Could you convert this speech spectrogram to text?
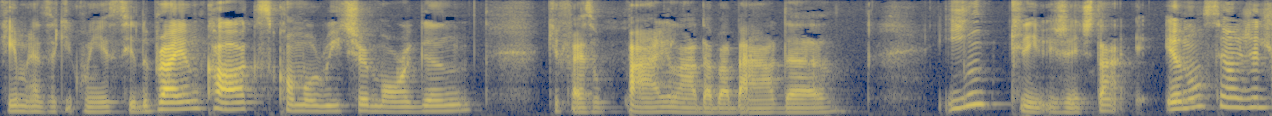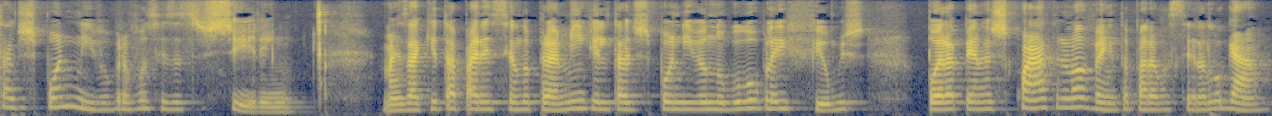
Quem mais aqui conhecido? Brian Cox como Richard Morgan, que faz o pai lá da babada incrível, gente, tá? Eu não sei onde ele tá disponível para vocês assistirem. Mas aqui tá aparecendo para mim que ele tá disponível no Google Play Filmes por apenas R$ 4,90 para você alugar.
